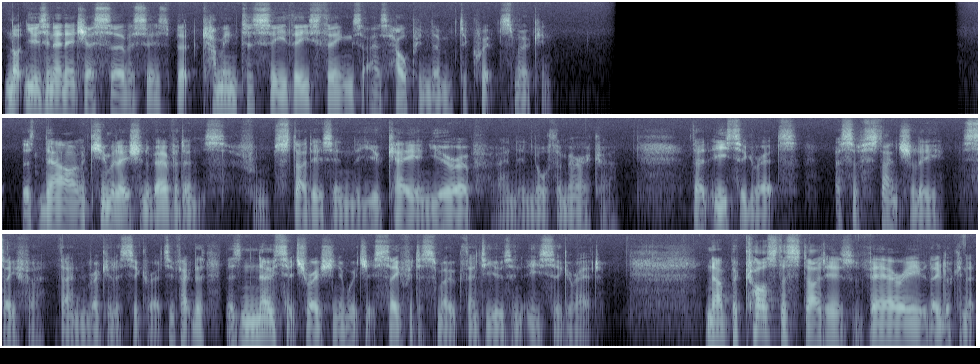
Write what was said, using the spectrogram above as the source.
not using NHS services, but coming to see these things as helping them to quit smoking. There's now an accumulation of evidence from studies in the UK, in Europe and in North America that e-cigarettes are substantially safer than regular cigarettes. In fact, there's no situation in which it's safer to smoke than to use an e-cigarette. Now, because the studies vary, they're looking at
